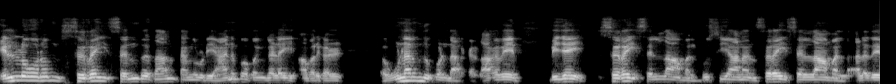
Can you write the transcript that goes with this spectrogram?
எல்லோரும் சிறை சென்றுதான் தங்களுடைய அனுபவங்களை அவர்கள் உணர்ந்து கொண்டார்கள். ஆகவே விஜய் சிறை செல்லாமல் புசியானந்த் சிறை செல்லாமல் அல்லது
